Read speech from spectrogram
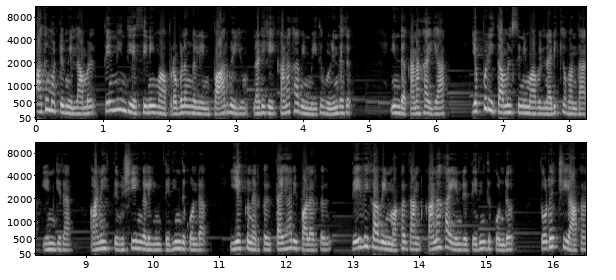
அது மட்டும் இல்லாமல் தென்னிந்திய சினிமா பிரபலங்களின் பார்வையும் நடிகை கனகாவின் மீது விழுந்தது. இந்த கனகா யார் எப்படி தமிழ் சினிமாவில் நடிக்க வந்தார் என்கிற அனைத்து விஷயங்களையும் தெரிந்து கொண்ட இயக்குனர்கள் தயாரிப்பாளர்கள் தேவிகாவின் மகள்தான் கனகா என்று தெரிந்து கொண்டு தொடர்ச்சியாக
